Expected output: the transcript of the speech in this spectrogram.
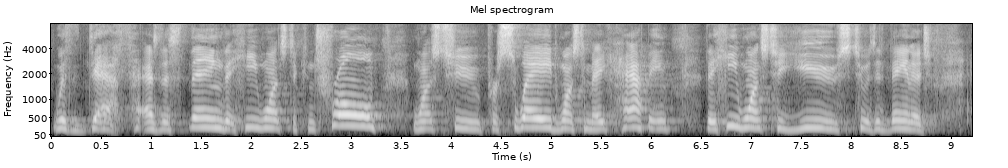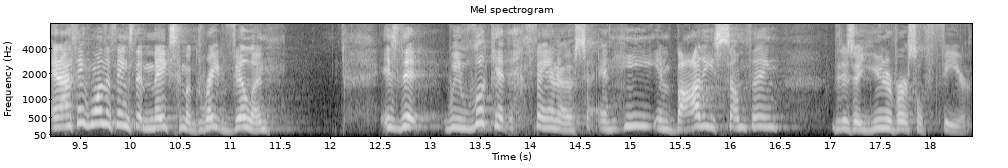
with death as this thing that he wants to control, wants to persuade, wants to make happy, that he wants to use to his advantage. And I think one of the things that makes him a great villain is that we look at Thanos and he embodies something that is a universal fear.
